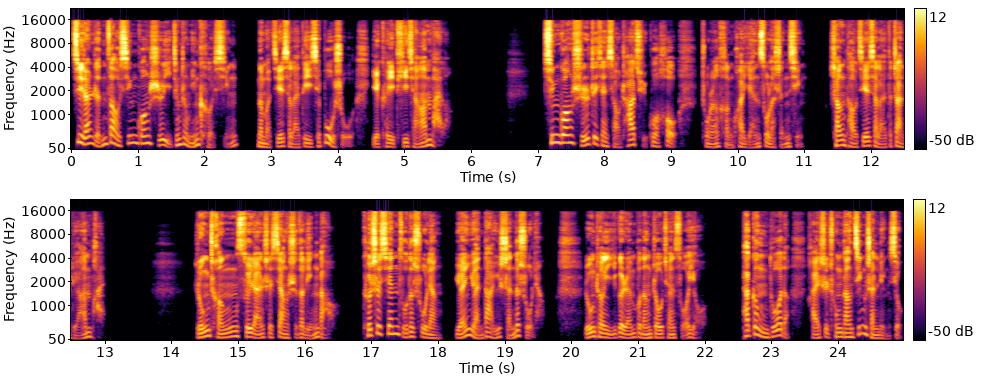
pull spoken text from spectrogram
既然人造星光石已经证明可行，那么接下来的一些部署也可以提前安排了。星光石这件小插曲过后，众人很快严肃了神情，商讨接下来的战略安排。荣成虽然是相石的领导，可是仙族的数量远远大于神的数量，荣成一个人不能周全所有，他更多的还是充当精神领袖，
